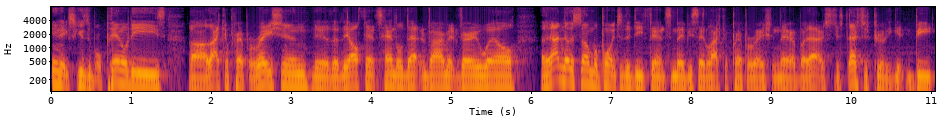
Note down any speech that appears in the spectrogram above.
inexcusable penalties, uh, lack of preparation. The, the, offense handled that environment very well. And I know some will point to the defense and maybe say lack of preparation there, but that's just that's just purely getting beat.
